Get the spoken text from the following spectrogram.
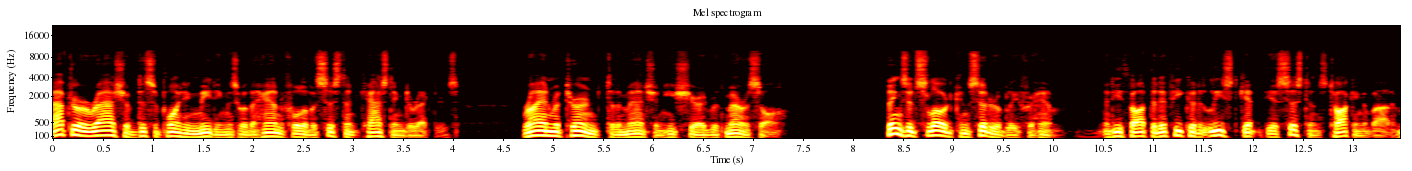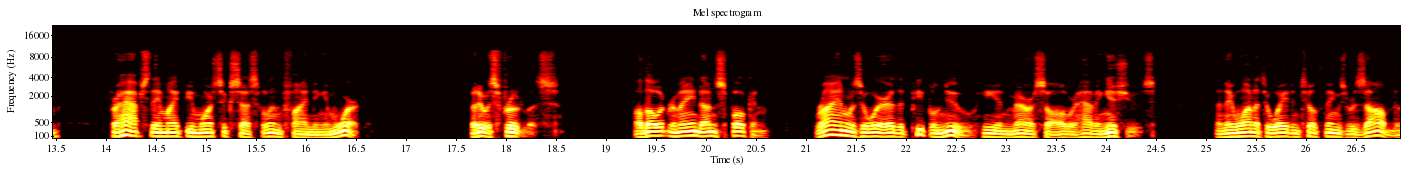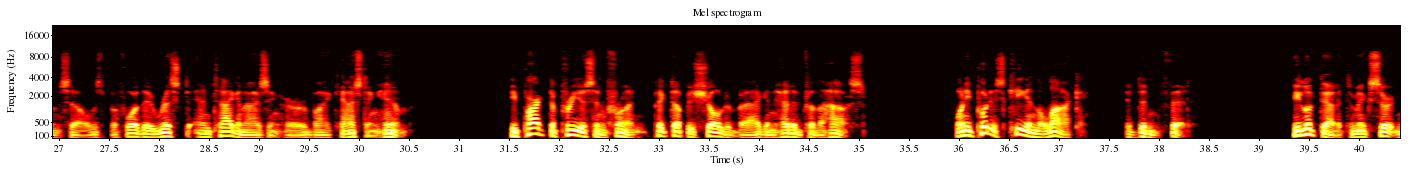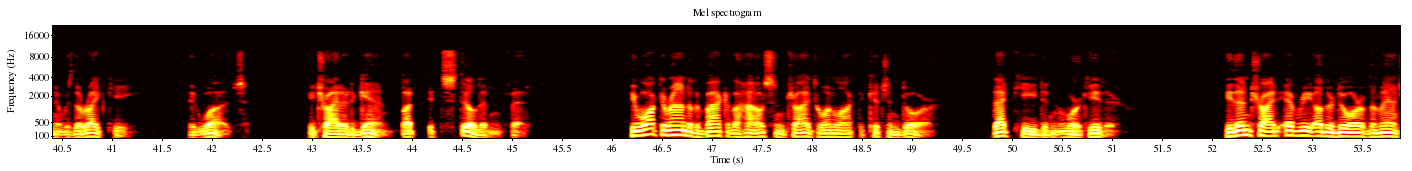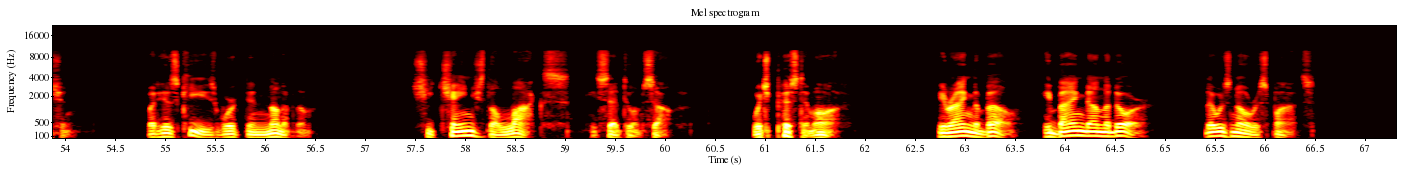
After a rash of disappointing meetings with a handful of assistant casting directors, Ryan returned to the mansion he shared with Marisol. Things had slowed considerably for him, and he thought that if he could at least get the assistants talking about him, perhaps they might be more successful in finding him work. But it was fruitless. Although it remained unspoken, Ryan was aware that people knew he and Marisol were having issues, and they wanted to wait until things resolved themselves before they risked antagonizing her by casting him. He parked the Prius in front, picked up his shoulder bag, and headed for the house. When he put his key in the lock, it didn't fit. He looked at it to make certain it was the right key. It was. He tried it again, but it still didn't fit. He walked around to the back of the house and tried to unlock the kitchen door. That key didn't work either. He then tried every other door of the mansion, but his keys worked in none of them. She changed the locks, he said to himself which pissed him off. He rang the bell. He banged on the door. There was no response.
